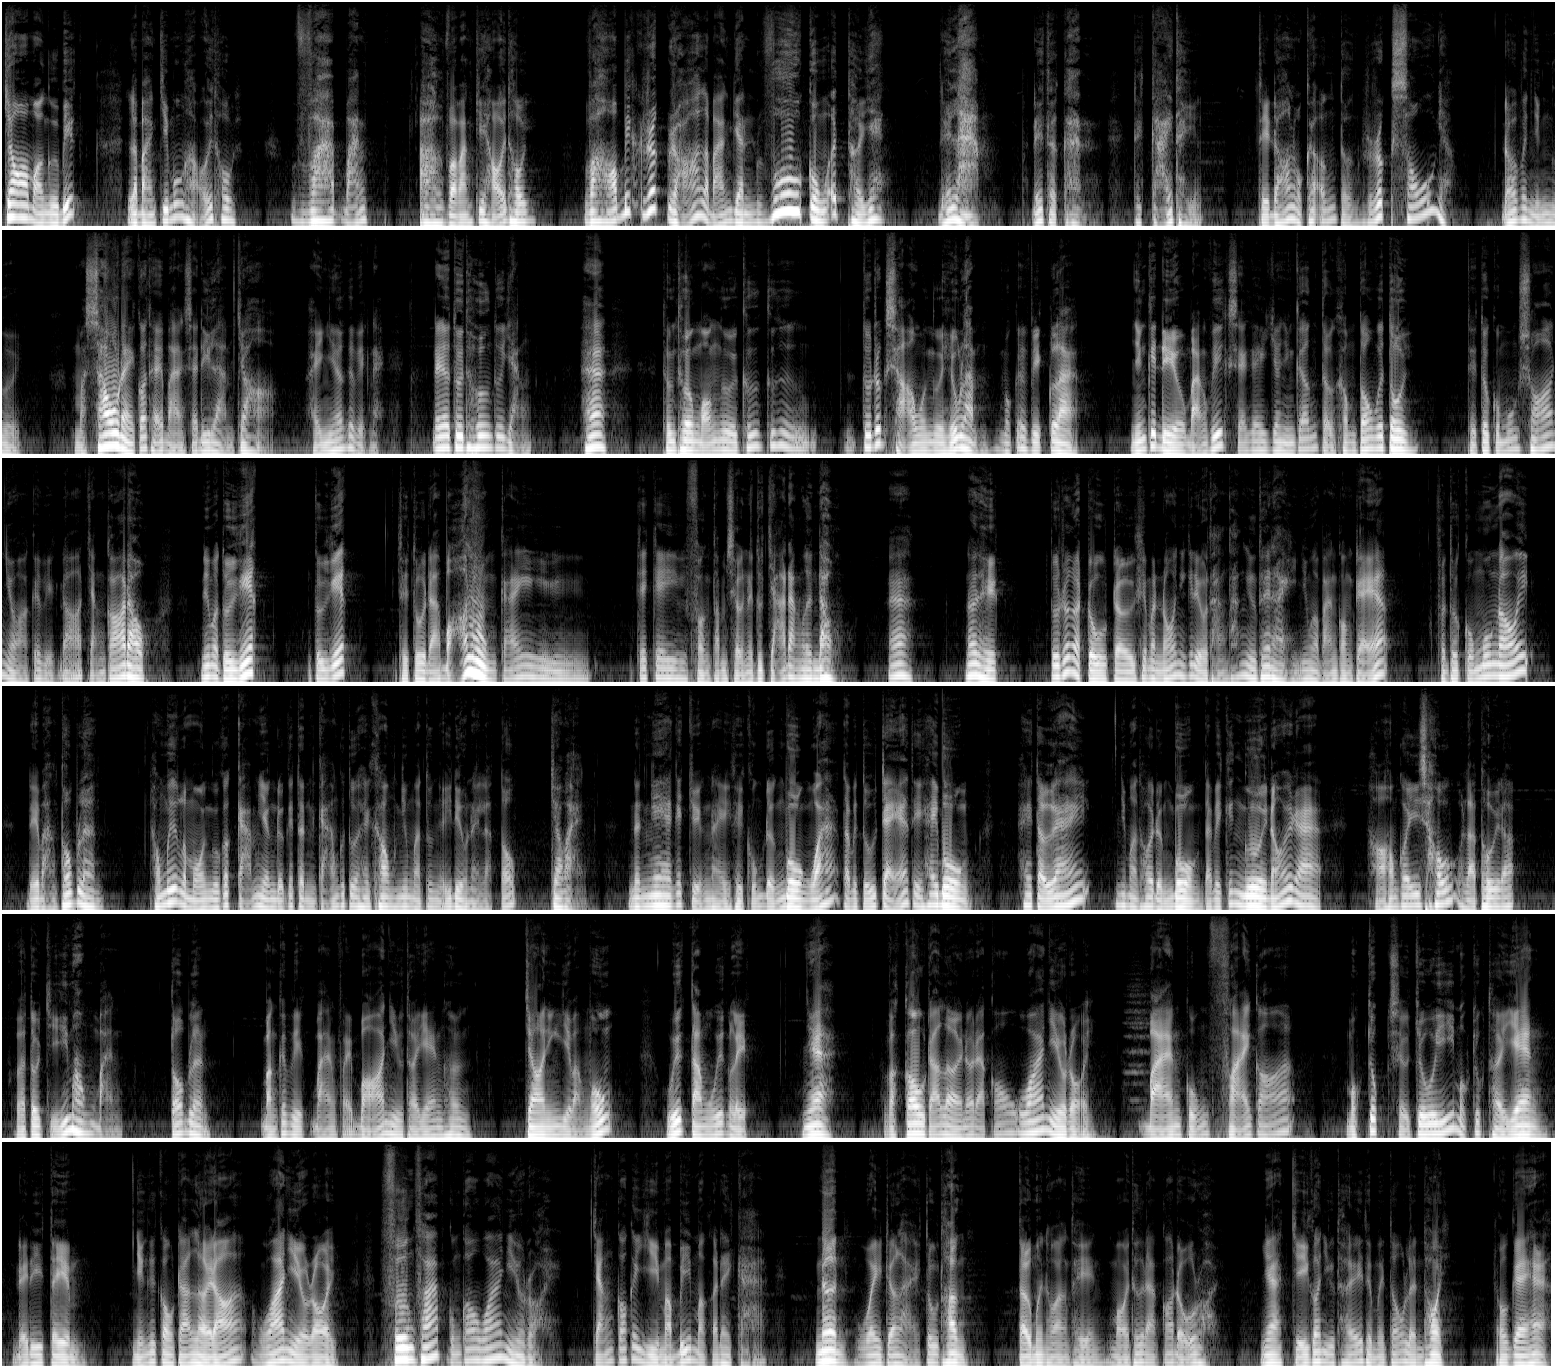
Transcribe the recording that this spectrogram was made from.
cho mọi người biết là bạn chỉ muốn hỏi thôi và bạn ờ à, và bạn chỉ hỏi thôi và họ biết rất rõ là bạn dành vô cùng ít thời gian để làm để thực hành để cải thiện thì đó là một cái ấn tượng rất xấu nha, đối với những người mà sau này có thể bạn sẽ đi làm cho họ. Hãy nhớ cái việc này. Đây là tôi thương, tôi dặn ha, thường thường mọi người cứ cứ, tôi rất sợ mọi người hiểu lầm một cái việc là những cái điều bạn viết sẽ gây cho những cái ấn tượng không tốt với tôi. Thì tôi cũng muốn xóa nhòa cái việc đó, chẳng có đâu. Nếu mà tôi ghét tôi ghét, thì tôi đã bỏ luôn cái cái cái phần tâm sự này, tôi chả đăng lên đâu. Ha, nói thiệt tôi rất là trù trừ khi mà nói những cái điều thẳng thắn như thế này, nhưng mà bạn còn trẻ. Và tôi cũng muốn nói để bạn tốt lên. Không biết là mọi người có cảm nhận được cái tình cảm của tôi hay không, nhưng mà tôi nghĩ điều này là tốt cho bạn. Nên nghe cái chuyện này thì cũng đừng buồn quá, tại vì tuổi trẻ thì hay buồn, hay tự ái. Nhưng mà thôi đừng buồn, tại vì cái người nói ra, họ không có ý xấu là tôi đó. Và tôi chỉ mong bạn tốt lên, bằng cái việc bạn phải bỏ nhiều thời gian hơn cho những gì bạn muốn. Quyết tâm quyết liệt nha và câu trả lời nó đã có quá nhiều rồi. Bạn cũng phải có một chút sự chú ý, một chút thời gian để đi tìm những cái câu trả lời đó quá nhiều rồi. Phương pháp cũng có quá nhiều rồi. Chẳng có cái gì mà bí mật ở đây cả. Nên quay trở lại tu thân. Tự mình hoàn thiện, mọi thứ đã có đủ rồi. Nha, chỉ có như thế thì mới tốt lên thôi. Ok ha.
